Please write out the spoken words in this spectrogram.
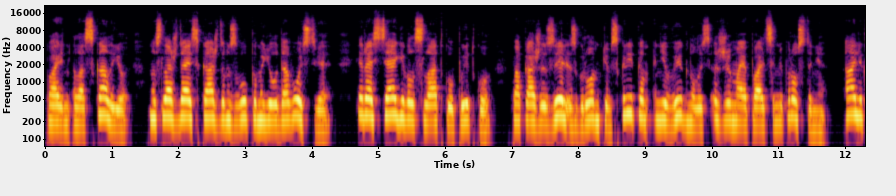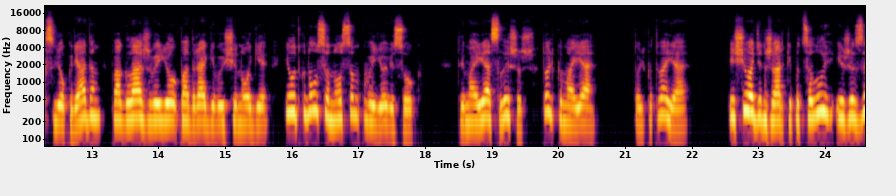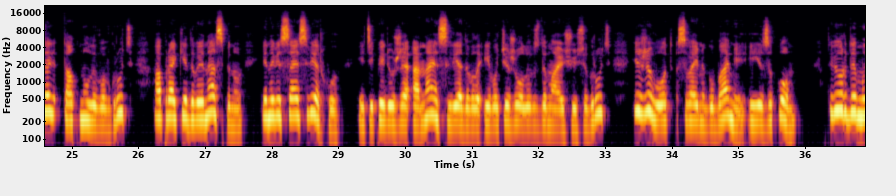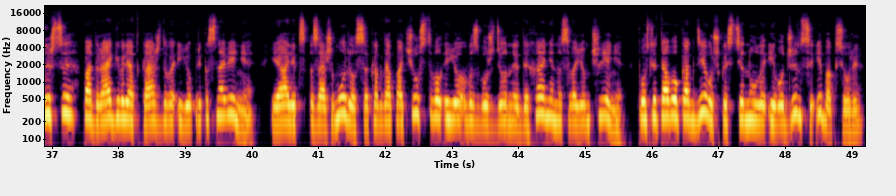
Парень ласкал ее, наслаждаясь каждым звуком ее удовольствия, и растягивал сладкую пытку, пока Жизель с громким скриком не выгнулась, сжимая пальцами простыни. Алекс лег рядом, поглаживая ее подрагивающие ноги, и уткнулся носом в ее висок. «Ты моя, слышишь? Только моя. Только твоя». Еще один жаркий поцелуй, и Жизель толкнул его в грудь, опрокидывая на спину и нависая сверху, и теперь уже она исследовала его тяжелую вздымающуюся грудь и живот своими губами и языком. Твердые мышцы подрагивали от каждого ее прикосновения, и Алекс зажмурился, когда почувствовал ее возбужденное дыхание на своем члене, после того, как девушка стянула его джинсы и боксеры.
